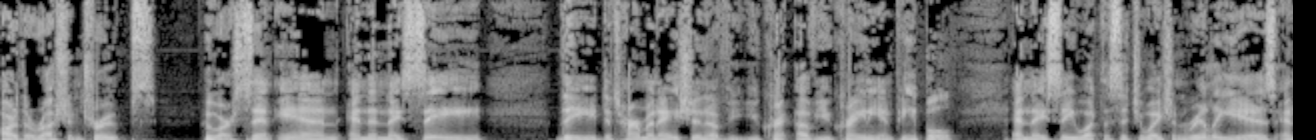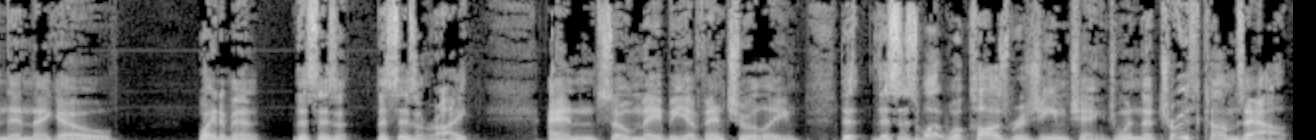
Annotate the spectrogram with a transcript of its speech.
are the Russian troops who are sent in and then they see the determination of Ukra- of Ukrainian people and they see what the situation really is and then they go wait a minute this isn't this isn't right. And so maybe eventually this, this is what will cause regime change. When the truth comes out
